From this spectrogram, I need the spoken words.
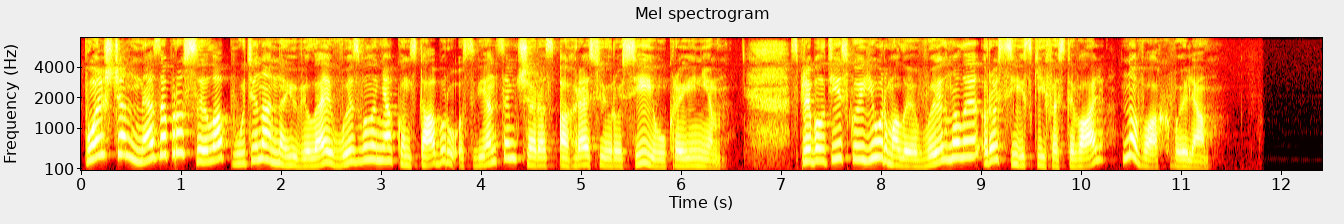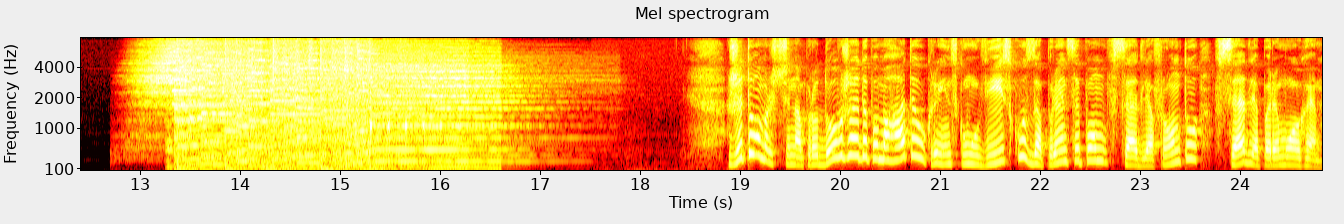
Польща не запросила Путіна на ювілей визволення концтабору Освєнцем через агресію Росії в Україні. З Прибалтійської Юрмали вигнали російський фестиваль Нова хвиля. Житомирщина продовжує допомагати українському війську за принципом все для фронту, все для перемоги.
